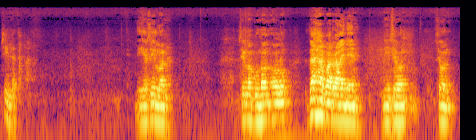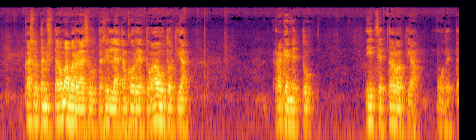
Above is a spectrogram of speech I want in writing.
sillä tavalla. Niin ja silloin, silloin kun on ollut vähävarainen, niin se on, se on kasvattanut sitä omavaraisuutta sillä, että on korjattu autot ja rakennettu itse talot ja muut. Että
